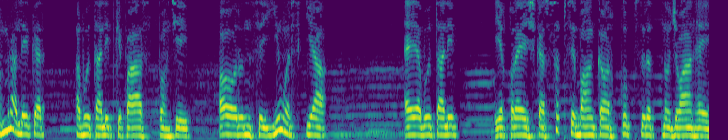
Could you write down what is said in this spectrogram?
ہمراہ لے کر ابو طالب کے پاس پہنچے اور ان سے یوں عرض کیا اے ابو طالب، یہ قریش کا سب سے بانکا اور خوبصورت نوجوان ہے،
